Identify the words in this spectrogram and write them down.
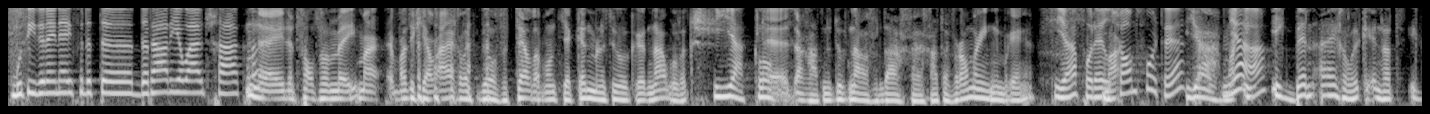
Moet iedereen even de, de, de radio uitschakelen? nee, dat valt wel mee. Maar wat ik jou eigenlijk wil vertellen, want jij kent me natuurlijk eh, nauwelijks. Ja, klopt. Eh, daar gaat natuurlijk na vandaag eh, gaat er verandering in brengen. ja, voor heel maar- Zandvoort, hè? Ja, maar Ja. Ik, ik ben eigenlijk, en dat, ik,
